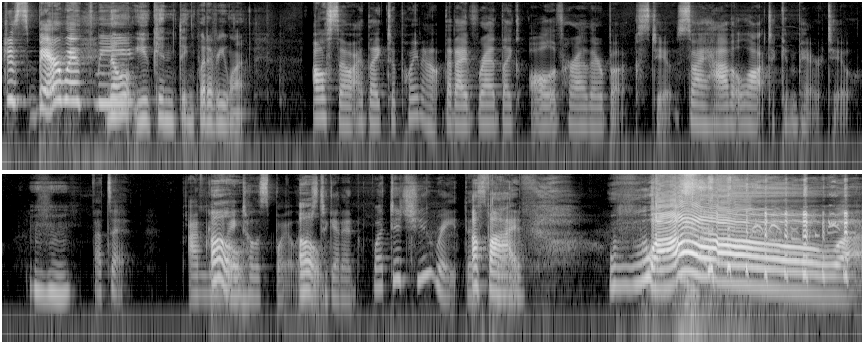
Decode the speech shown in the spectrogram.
Just bear with me. no, you can think whatever you want. Also, I'd like to point out that I've read like all of her other books too, so I have a lot to compare to. Mm-hmm. That's it. I'm gonna Oh. wait till the spoilers Oh. to get in. What did you rate this? A five. Whoa!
